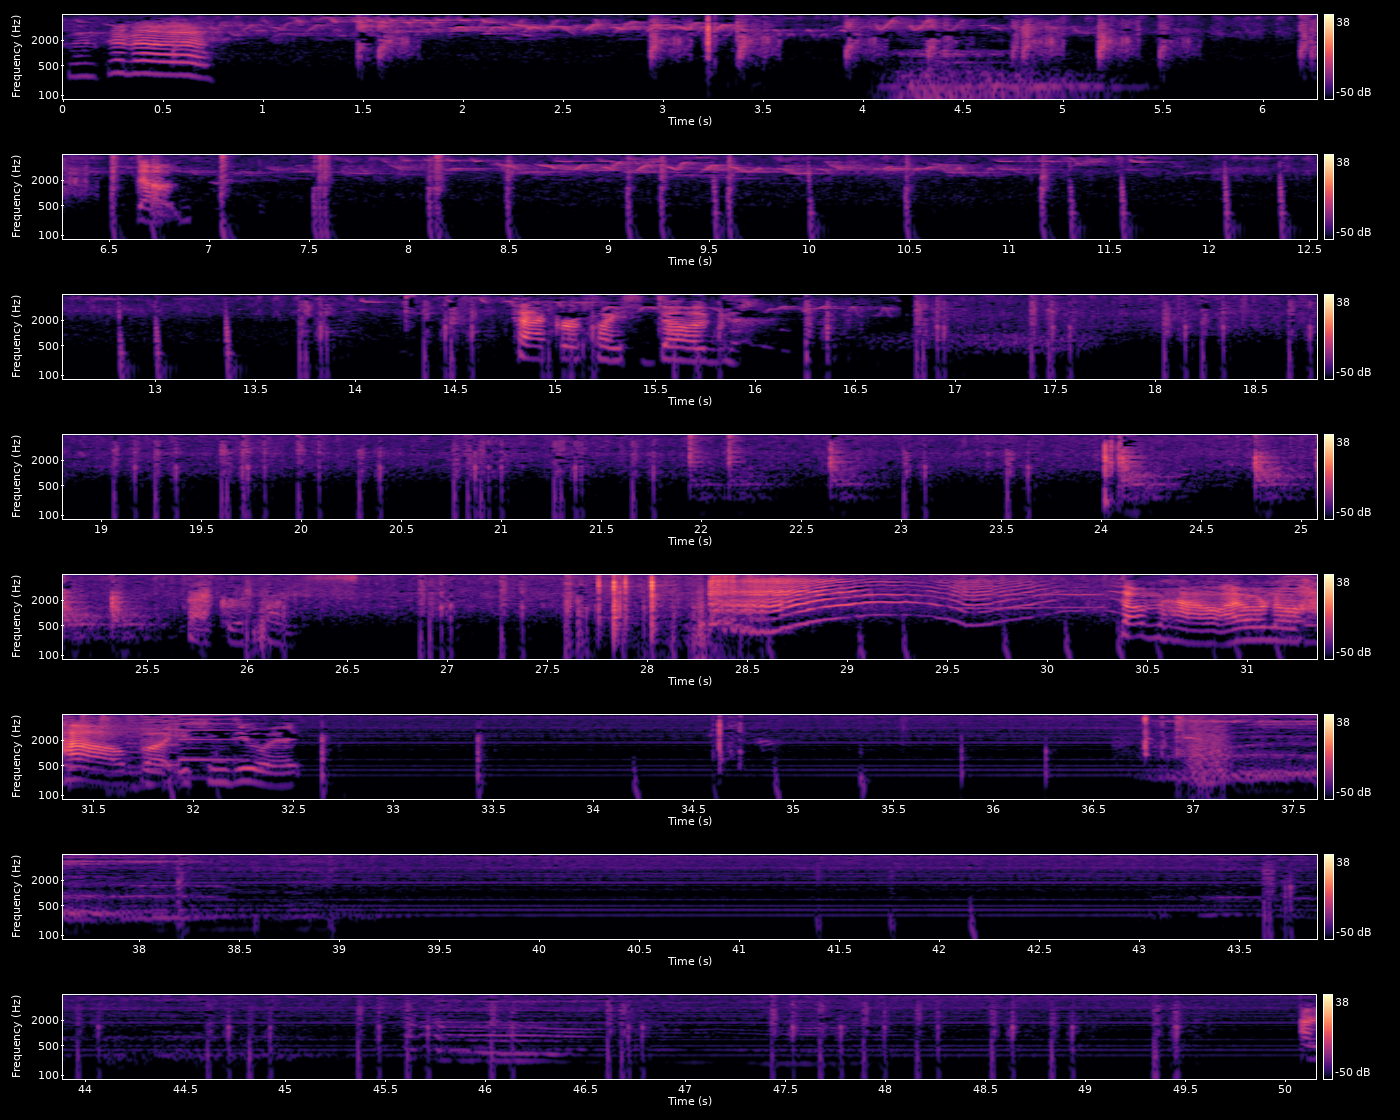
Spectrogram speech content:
Who's gonna? Doug. Sacrifice Doug. Sacrifice. Somehow, I don't know how, but you can do it.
